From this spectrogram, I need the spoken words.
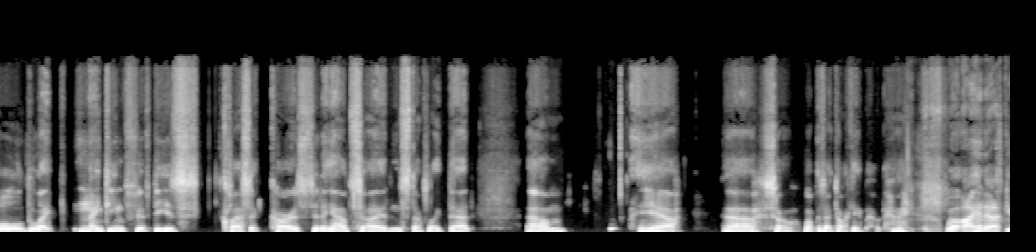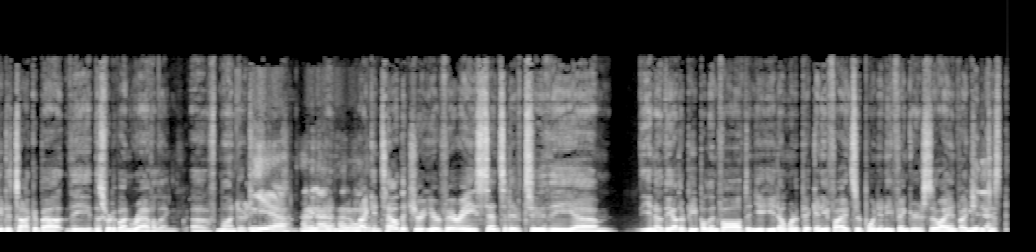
old, like 1950s classic cars sitting outside and stuff like that. Um, yeah. Uh, so what was I talking about? well, I had asked you to talk about the the sort of unraveling of Mondo. 2000. Yeah, I mean, I, don't. I, don't I can tell that you're you're very sensitive to the um, you know the other people involved, and you, you don't want to pick any fights or point any fingers. So I invite yeah. you to just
